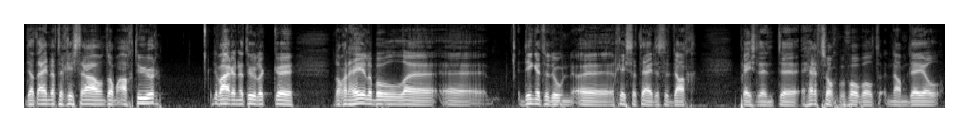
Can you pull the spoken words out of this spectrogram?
dat eindigde gisteravond om 8 uur. Er waren natuurlijk nog een heleboel dingen te doen gisteren tijdens de dag. President Herzog bijvoorbeeld nam deel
